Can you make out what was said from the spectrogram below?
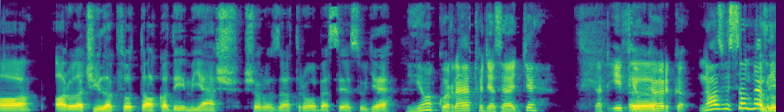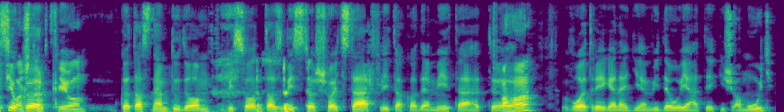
a, arról a Csillagflotta Akadémiás sorozatról beszélsz, ugye? Ja, akkor lehet, hogy ez egy. Tehát ifjú uh, Kirk... Na, az viszont nem az rossz konstrukció. Kirk Kirköt azt nem tudom, viszont az biztos, hogy Starfleet Academy, tehát Aha. volt régen egy ilyen videójáték is amúgy,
